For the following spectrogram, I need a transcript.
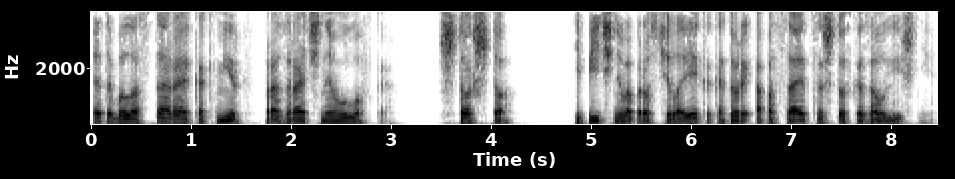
Это была старая, как мир, прозрачная уловка. «Что-что?» Типичный вопрос человека, который опасается, что сказал лишнее.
